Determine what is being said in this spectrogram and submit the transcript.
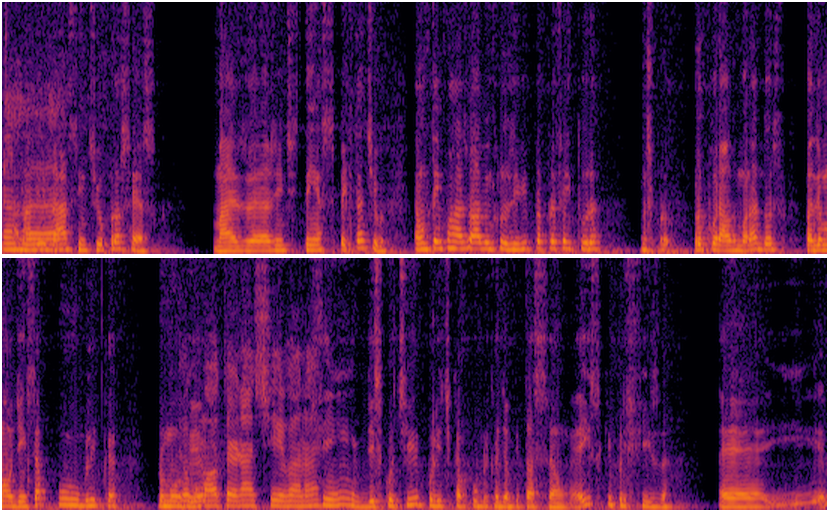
uhum. analisar, sentir o processo. Mas é, a gente tem essa expectativa. É um tempo razoável, inclusive, para a prefeitura nos pro, procurar os moradores, fazer uma audiência pública, promover. Alguma alternativa, né? Sim, discutir política pública de habitação. É isso que precisa. É, e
